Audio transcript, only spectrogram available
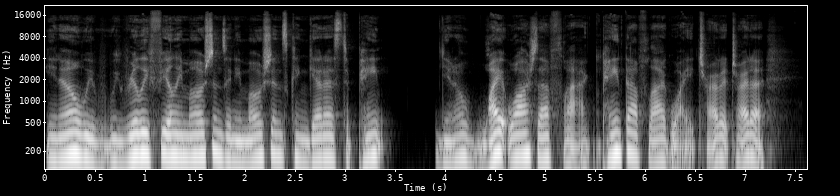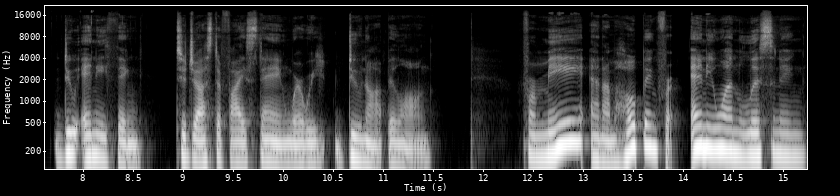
you know, we, we really feel emotions and emotions can get us to paint, you know, whitewash that flag, paint that flag white, try to, try to do anything to justify staying where we do not belong. For me, and I'm hoping for anyone listening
